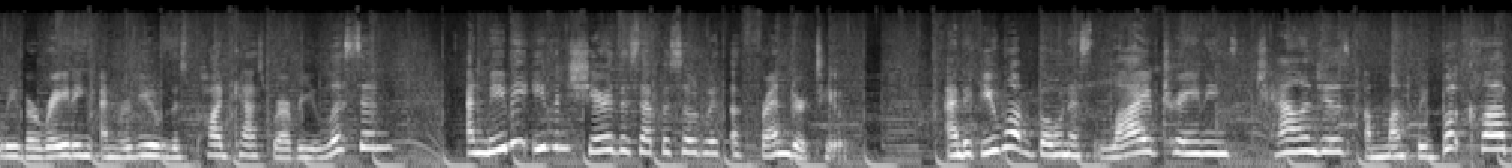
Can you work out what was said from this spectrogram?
leave a rating and review of this podcast wherever you listen, and maybe even share this episode with a friend or two. And if you want bonus live trainings, challenges, a monthly book club,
